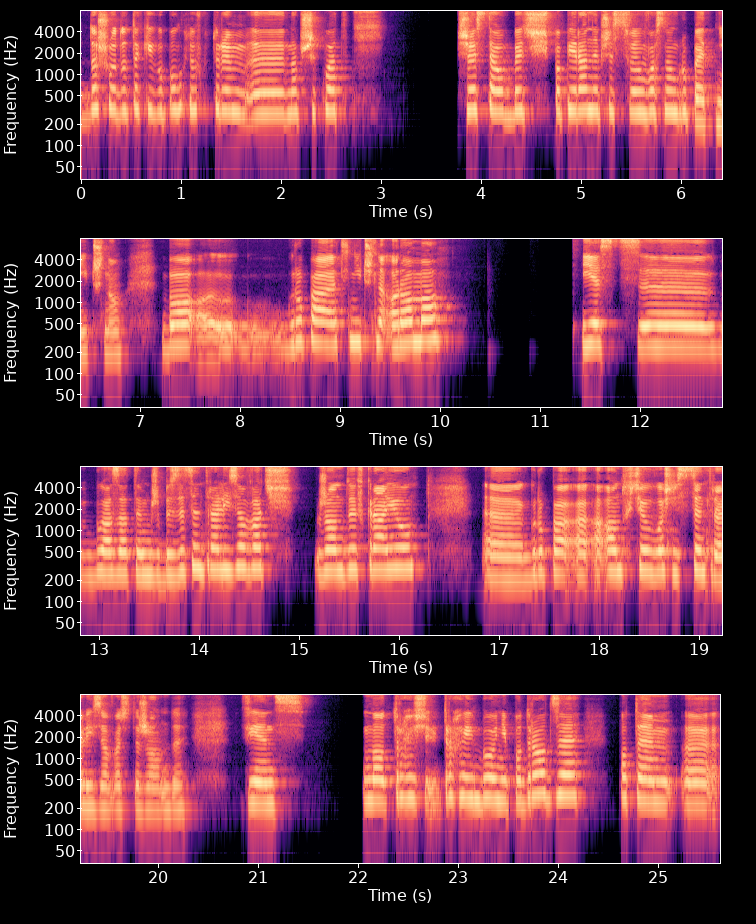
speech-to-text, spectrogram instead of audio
doszło do takiego punktu, w którym na przykład przestał być popierany przez swoją własną grupę etniczną, bo grupa etniczna Oromo jest, była za tym, żeby zdecentralizować rządy w kraju, grupa, a on chciał właśnie scentralizować te rządy. Więc no, trochę, trochę im było nie po drodze. Potem e, e,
